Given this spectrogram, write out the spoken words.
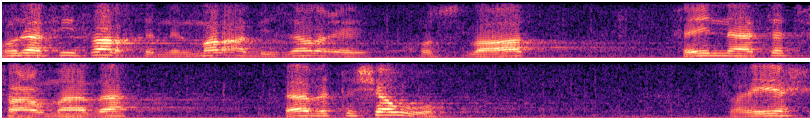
هنا في فرق إن المرأة بزرع خصلات فإنها تدفع ماذا؟ باب التشوه. صحيح؟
